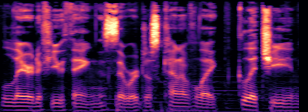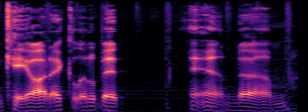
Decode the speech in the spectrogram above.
layered a few things that were just kind of like glitchy and chaotic a little bit. And um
